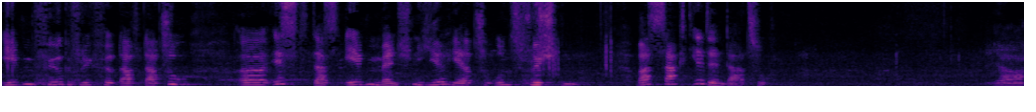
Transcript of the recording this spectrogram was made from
eben für Geflüchtete dazu äh, ist, dass eben Menschen hierher zu uns flüchten. Was sagt ihr denn dazu? Ja,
